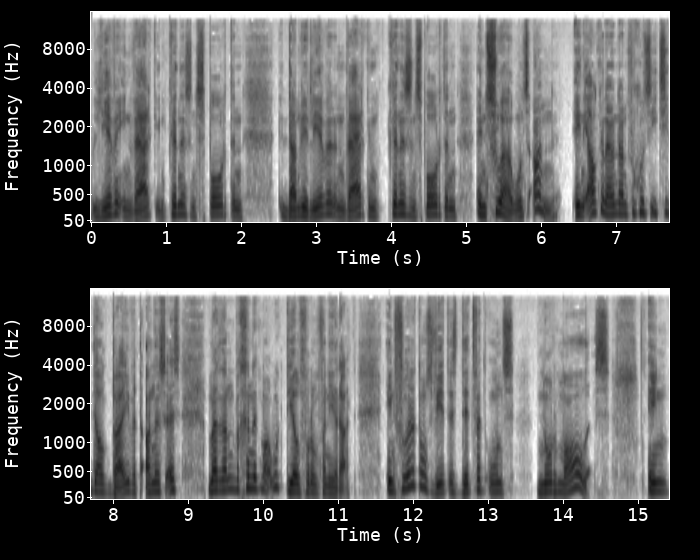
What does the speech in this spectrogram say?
lewe en werk en kinders en sport en dan weer lewe en werk en kinders en sport en en so hou ons aan en elke nou en dan voeg ons ietsie dalk by wat anders is, maar dan begin dit maar ook deel vorm van die rad. En voordat ons weet is dit wat ons normaal is. En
